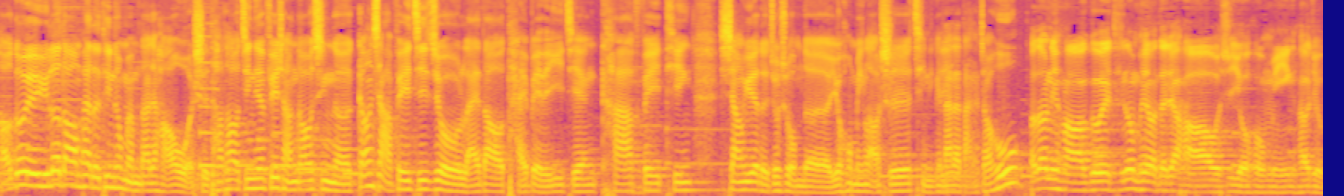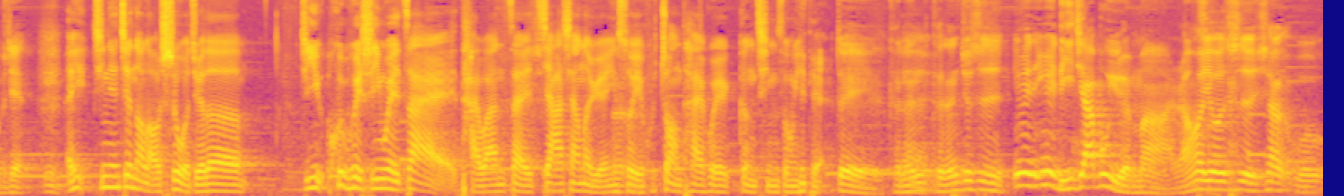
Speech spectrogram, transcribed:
好，各位娱乐大王派的听众朋友们，大家好，我是涛涛。今天非常高兴呢，刚下飞机就来到台北的一间咖啡厅，相约的就是我们的游鸿明老师，请你跟大家打个招呼。涛涛你好，各位听众朋友大家好，我是游鸿明，好久不见。嗯，哎，今天见到老师，我觉得。因会不会是因为在台湾在家乡的原因，所以状态会更轻松一点？对，可能可能就是因为因为离家不远嘛，然后又是像我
